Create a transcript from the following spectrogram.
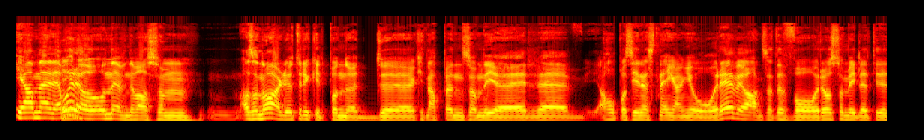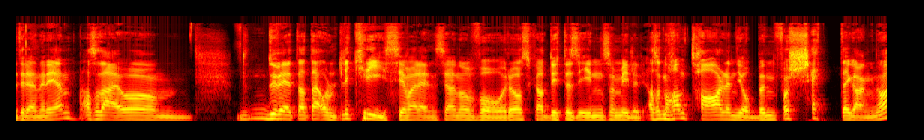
Ja, nei, Det bare å, å nevne hva som Altså Nå har de jo trykket på nødknappen som de gjør eh, jeg holdt på å si nesten en gang i året ved å ansette Voro som midlertidig trener igjen. Altså det er jo Du vet at det er ordentlig krise i Valencia når Voro skal dyttes inn som midlertidig Altså Når han tar den jobben for sjette gang nå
